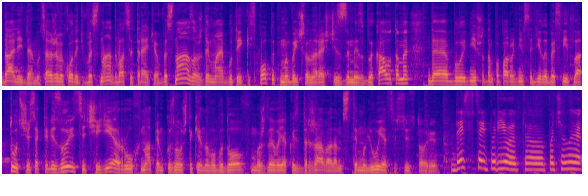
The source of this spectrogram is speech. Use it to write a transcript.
Далі йдемо. Це вже виходить весна 23-го. Весна завжди має бути якийсь попит. Ми вийшли нарешті з зими з блекаутами, де були дні, що там по пару днів сиділи без світла. Тут щось активізується, чи є рух в напрямку знову ж таки новобудов? Можливо, якось держава там стимулює цю всю історію. Десь в цей період е, почали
